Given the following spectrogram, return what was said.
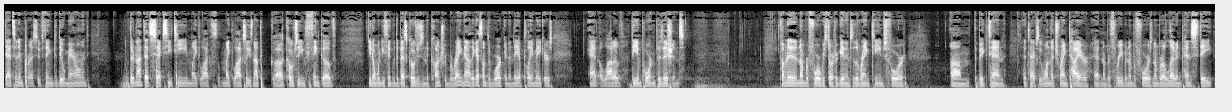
That's an impressive thing to do. Maryland, they're not that sexy team. Mike, Lox- Mike not the uh, coach that you think of you know, when you think of the best coaches in the country. But right now, they got something working and they have playmakers at a lot of the important positions. Coming in at number four, we start to get into the ranked teams for um, the Big Ten. It's actually one that's ranked higher at number three, but number four is number 11, Penn State.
